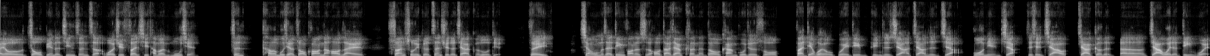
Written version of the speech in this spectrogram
还有周边的竞争者，我会去分析他们目前正他们目前的状况，然后来算出一个正确的价格落点。所以，像我们在订房的时候，大家可能都有看过，就是说饭店会有规定平日价、假日价、过年价这些价价格的呃价位的定位。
